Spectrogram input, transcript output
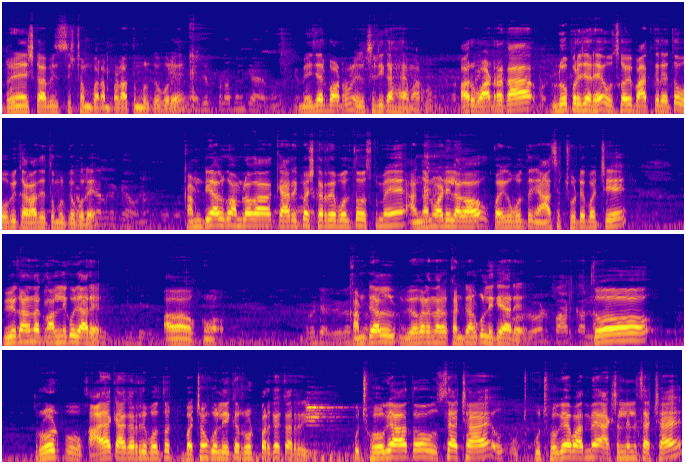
ड्रेनेज का भी सिस्टम बड़ा बड़ा तुम बोल के बोले। मेजर प्रॉब्लम है इलेक्ट्रिसिटी का है हमारे को। और वाटर का लो प्रेशर है उसका भी बात करें तो वो भी करा दे तुम बोल के बोले। कमटियाल को हम लोग क्या रिक्वेस्ट कर रहे बोलते उसमें आंगनवाड़ी लगाओ। कोई को बोलते यहाँ से छोटे बच्चे, विवेकानंद कॉलोनी को जा रहे कमटियाल, विवेकानंद कंटियाल को लेके आ रहे का तो रोड आया, क्या कर रही बोलते बच्चों को लेकर रोड पर क्या कर रही कुछ हो गया तो उससे अच्छा है, कुछ हो गया बाद में एक्शन लेने से अच्छा है।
